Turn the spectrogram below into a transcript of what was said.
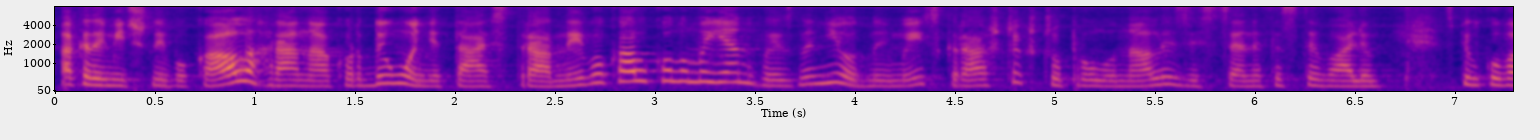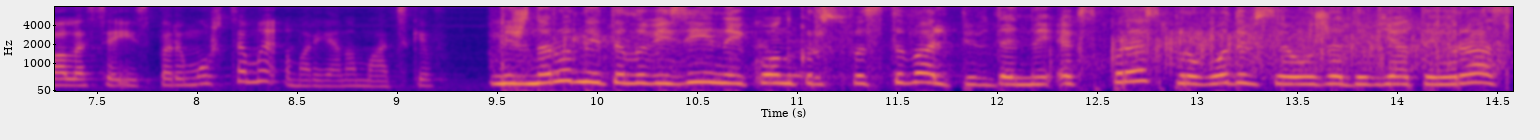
Академічний вокал, гра на акордеоні та естрадний вокал коломиян визнані одними із кращих, що пролунали зі сцени фестивалю. Спілкувалася із переможцями Мар'яна Мацьків. Міжнародний телевізійний конкурс-фестиваль «Південний експрес» проводився уже дев'ятий раз.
